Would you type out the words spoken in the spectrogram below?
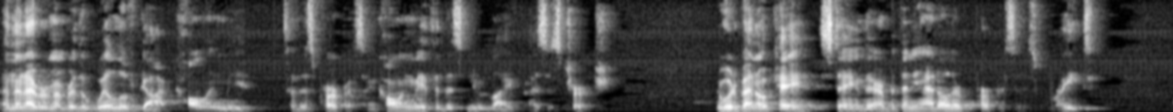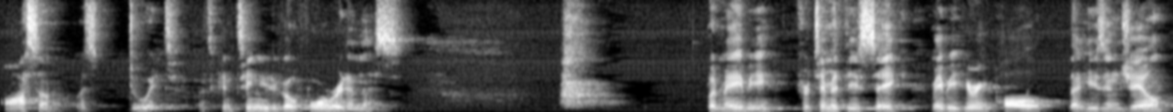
And then I remember the will of God calling me to this purpose and calling me to this new life as His church. It would have been okay staying there, but then he had other purposes. Great. Awesome. Let's do it. Let's continue to go forward in this. But maybe, for Timothy's sake, maybe hearing Paul that he's in jail,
